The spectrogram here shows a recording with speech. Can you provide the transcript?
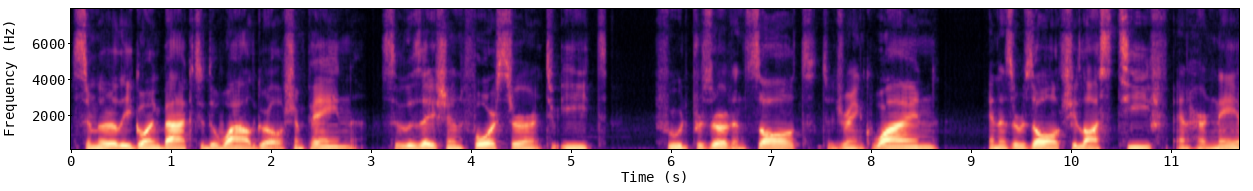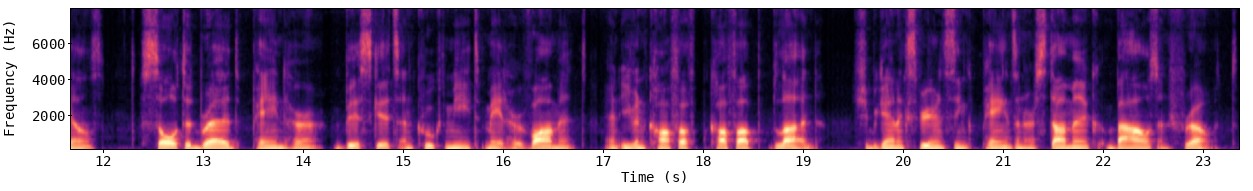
Similarly, going back to the wild girl of Champagne, civilization forced her to eat food preserved in salt, to drink wine, and as a result, she lost teeth and her nails. Salted bread pained her, biscuits and cooked meat made her vomit, and even cough up, cough up blood. She began experiencing pains in her stomach, bowels, and throat.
